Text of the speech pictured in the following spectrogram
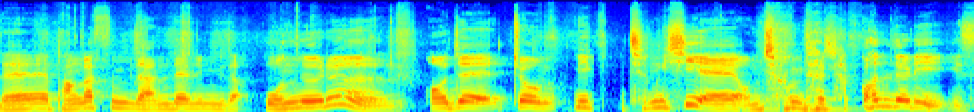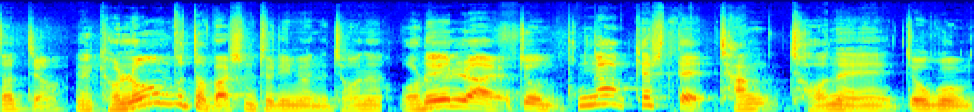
네, 반갑습니다. 안대리입니다. 오늘은 어제 좀 미- 증시에 엄청난 사건들이 있었죠. 네, 결론부터 말씀드리면 저는 월요일 날 좀 폭락했을 때 장 전에 조금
